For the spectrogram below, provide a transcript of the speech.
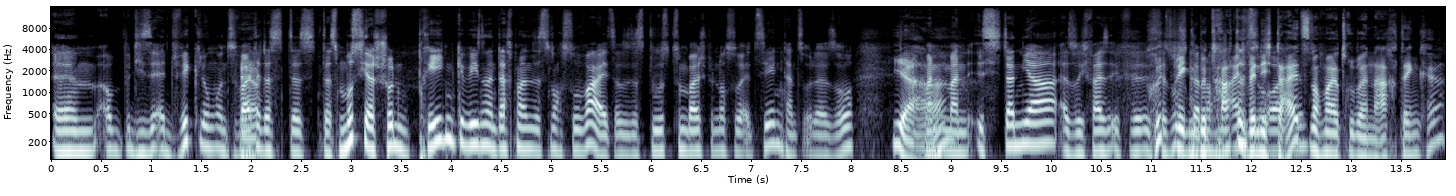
ähm, ob diese Entwicklung und so weiter, Ja. das, das, das muss ja schon prägend gewesen sein, dass man das noch so weiß. Also, dass du es zum Beispiel noch so erzählen kannst oder so. Ja. Man, man ist dann ja, also ich weiß, ich Rückblickend betrachtet, wenn ich da jetzt nochmal drüber nachdenke,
